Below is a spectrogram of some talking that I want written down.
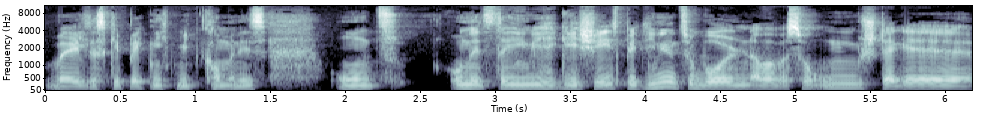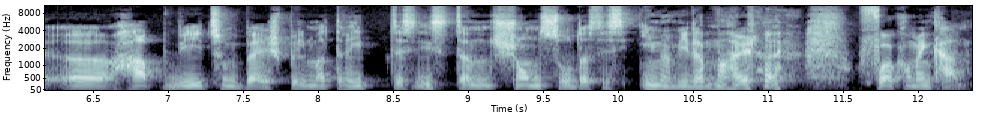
weil das Gepäck nicht mitkommen ist. Und und jetzt da irgendwelche Klischees bedienen zu wollen, aber so Umsteige-Hub äh, wie zum Beispiel Madrid, das ist dann schon so, dass es immer wieder mal vorkommen kann.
